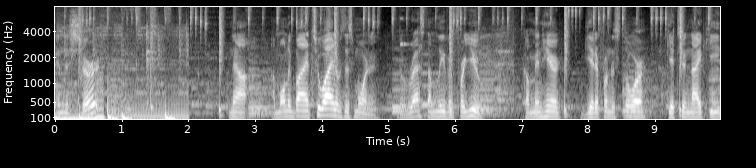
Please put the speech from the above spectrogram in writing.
and the shirt. Now, I'm only buying two items this morning. The rest I'm leaving for you. Come in here, get it from the store, get your Nike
